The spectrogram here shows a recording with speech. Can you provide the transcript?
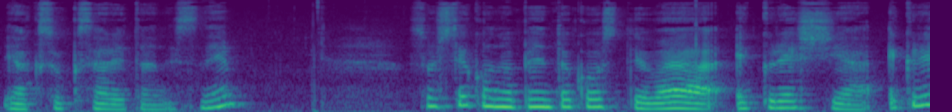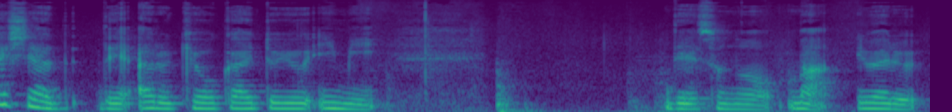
約束されたんですねそしてこのペンタコステはエクレシアエクレシアである教会という意味でそのまあいわゆる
